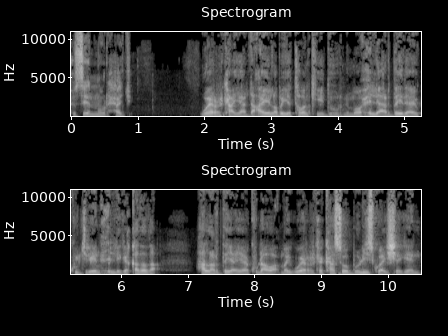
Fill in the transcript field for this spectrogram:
xuseen nuur xaaji weerarka ayaa dhacay laba iyo tobankii duhurnimo xilli ardayda ay ku jireen xilliga qadada. Hal arday ayaa ku dhaawacmay weerarka kaasoo booliisku ay sheegeen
